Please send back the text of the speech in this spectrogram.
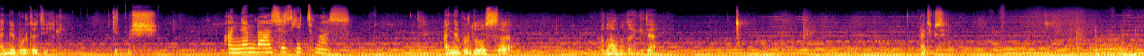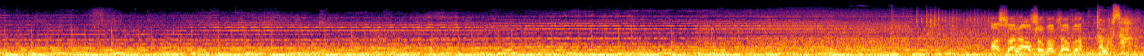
Anne burada değil. Gitmiş. annem bensiz gitmez. Anne burada olsa onu almadan gider mi? Hadi güzel. Hastane alt sokakta abla. Tamam sağ ol.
